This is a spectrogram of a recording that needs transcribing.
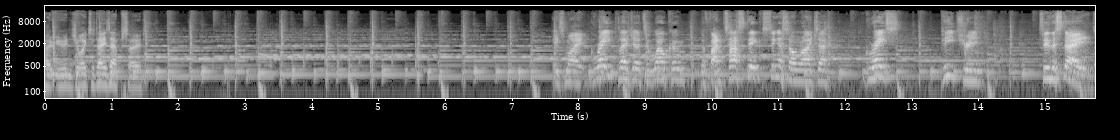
Hope you enjoy today's episode. It's my great pleasure to welcome the fantastic singer songwriter Grace Petrie to the stage.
